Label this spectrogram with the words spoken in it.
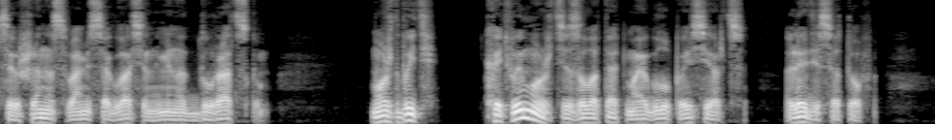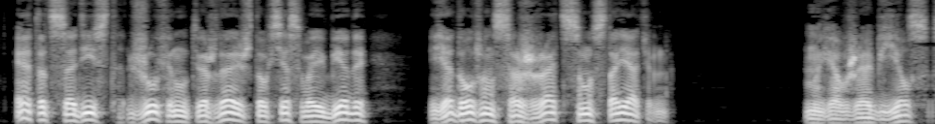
Совершенно с вами согласен, именно дурацком. Может быть, хоть вы можете залатать мое глупое сердце, леди Сатофа? Этот садист Джуфин утверждает, что все свои беды я должен сожрать самостоятельно. Но я уже объелся.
